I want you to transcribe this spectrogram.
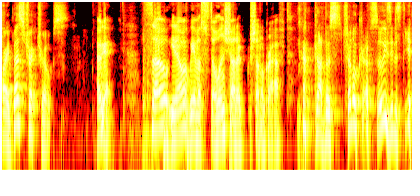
All right, best Trek tropes. Okay, so you know what? We have a stolen shuttle shuttlecraft. God, those shuttlecrafts so easy to steal.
